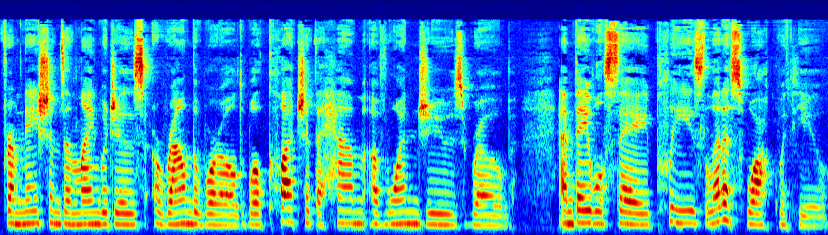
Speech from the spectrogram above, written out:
from nations and languages around the world will clutch at the hem of one Jew's robe, and they will say, Please let us walk with you,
